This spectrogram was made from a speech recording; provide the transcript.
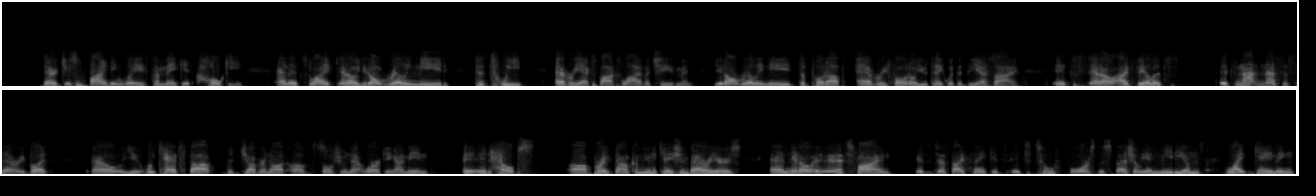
they're just finding ways to make it hokey, and it's like, you know, you don't really need to tweet every Xbox Live achievement. You don't really need to put up every photo you take with the DSi. It's, you know, I feel it's it's not necessary, but you know, you we can't stop the juggernaut of social networking. I mean, it, it helps uh, break down communication barriers, and you know, it, it's fine. It's just I think it's it's too forced, especially in mediums like gaming.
